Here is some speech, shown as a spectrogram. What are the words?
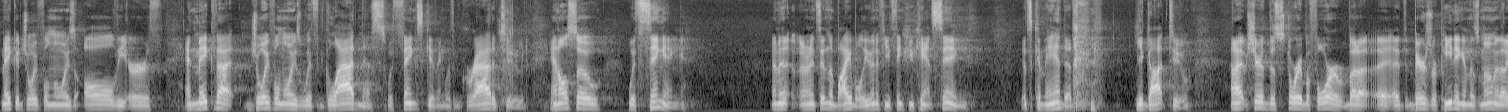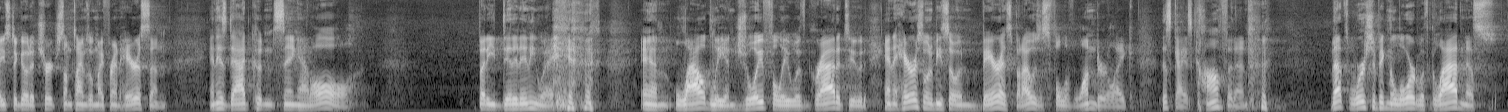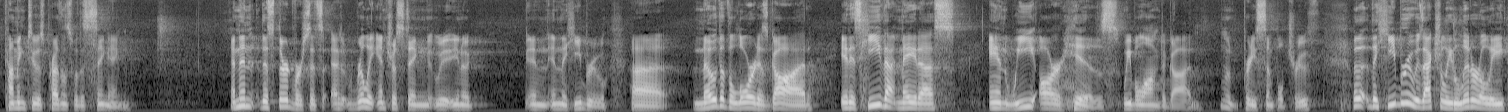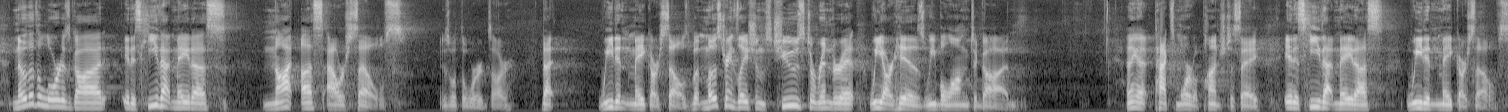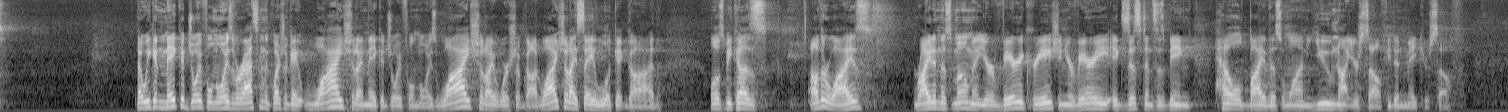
Make a joyful noise, all the earth, and make that joyful noise with gladness, with thanksgiving, with gratitude, and also with singing. And, it, and it's in the Bible. Even if you think you can't sing, it's commanded. you got to. And I've shared this story before, but uh, it bears repeating in this moment that I used to go to church sometimes with my friend Harrison, and his dad couldn't sing at all. But he did it anyway, and loudly and joyfully with gratitude. And Harrison would be so embarrassed, but I was just full of wonder like, this guy's confident. That's worshiping the Lord with gladness, coming to his presence with his singing. And then this third verse, it's uh, really interesting. You know, in, in the Hebrew. Uh, know that the Lord is God. It is He that made us, and we are His. We belong to God. Pretty simple truth. But the Hebrew is actually literally know that the Lord is God. It is He that made us, not us ourselves, is what the words are. That we didn't make ourselves. But most translations choose to render it, we are His, we belong to God. I think that packs more of a punch to say, it is He that made us, we didn't make ourselves. That we can make a joyful noise if we're asking the question, okay, why should I make a joyful noise? Why should I worship God? Why should I say, look at God? Well, it's because otherwise, right in this moment, your very creation, your very existence is being held by this one, you, not yourself. You didn't make yourself.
